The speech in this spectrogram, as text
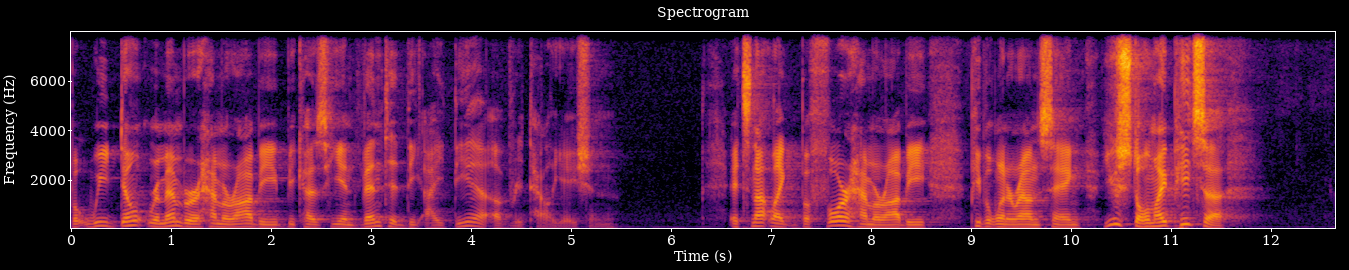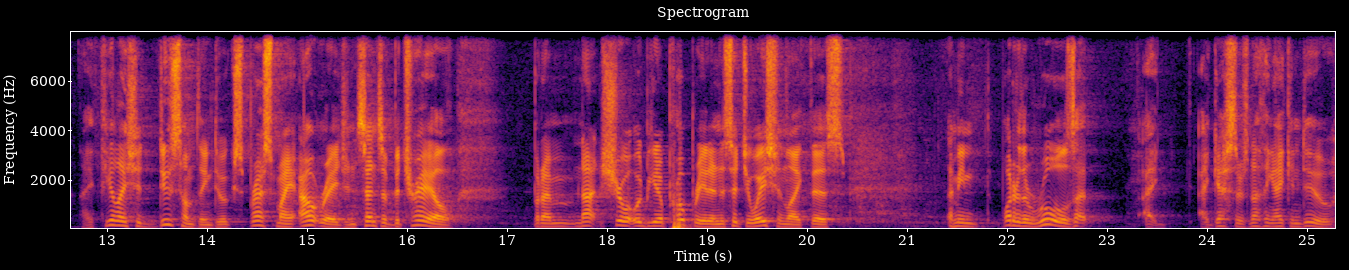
But we don't remember Hammurabi because he invented the idea of retaliation. It's not like before Hammurabi, people went around saying, You stole my pizza. I feel I should do something to express my outrage and sense of betrayal, but I'm not sure what would be appropriate in a situation like this. I mean, what are the rules? I, I, I guess there's nothing I can do.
